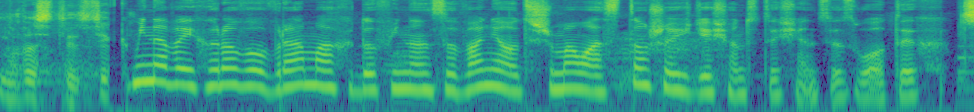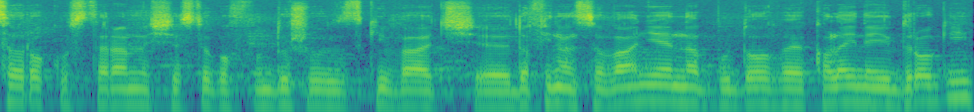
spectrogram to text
inwestycje. Gmina Wejherowo w ramach dofinansowania otrzymała 160 tysięcy złotych. Co roku staramy się z tego funduszu uzyskiwać dofinansowanie na budowę kolejnej drogi,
